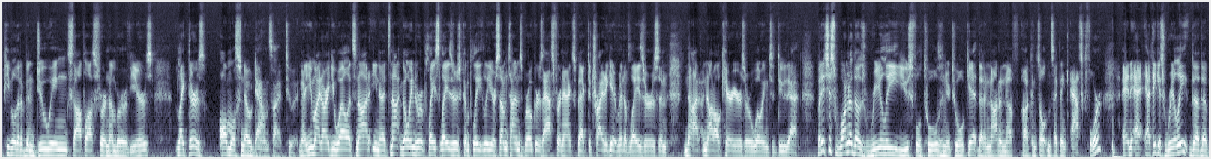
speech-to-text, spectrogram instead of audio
people that have been doing stop loss for a number of years, like there's almost no downside to it. Now you might argue, well, it's not, you know, it's not going to replace lasers completely, or sometimes brokers ask for an ag spec to try to get rid of lasers, and not not all carriers are willing to do that. But it's just one of those really useful tools in your toolkit that are not enough uh, consultants, I think, ask for. And I, I think it's really the, the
